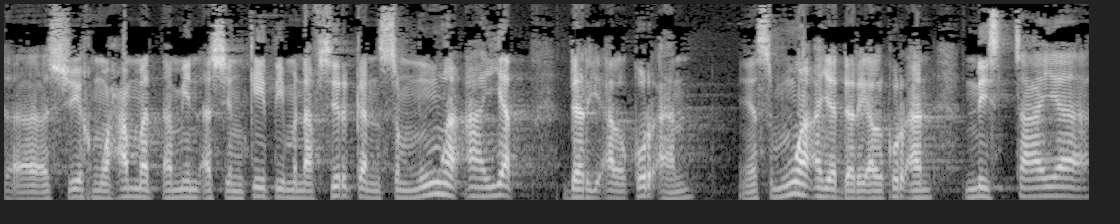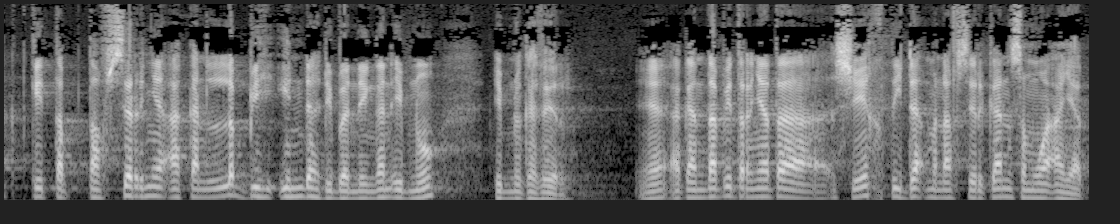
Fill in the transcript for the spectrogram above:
uh, Syekh Muhammad Amin Asy-Syinkiti menafsirkan semua ayat dari Al-Qur'an ya semua ayat dari Al-Qur'an niscaya kitab tafsirnya akan lebih indah dibandingkan Ibnu Ibnu Katsir Ya, akan tapi ternyata Syekh tidak menafsirkan semua ayat.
